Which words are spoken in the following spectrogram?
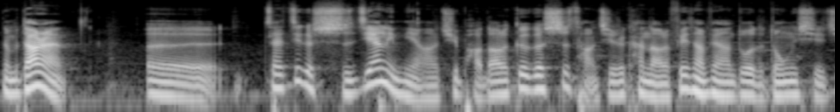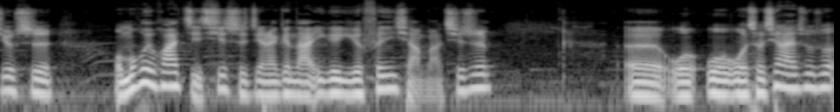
那么当然，呃。在这个时间里面啊，去跑到了各个市场，其实看到了非常非常多的东西。就是我们会花几期时间来跟大家一个一个分享吧。其实，呃，我我我首先来说说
